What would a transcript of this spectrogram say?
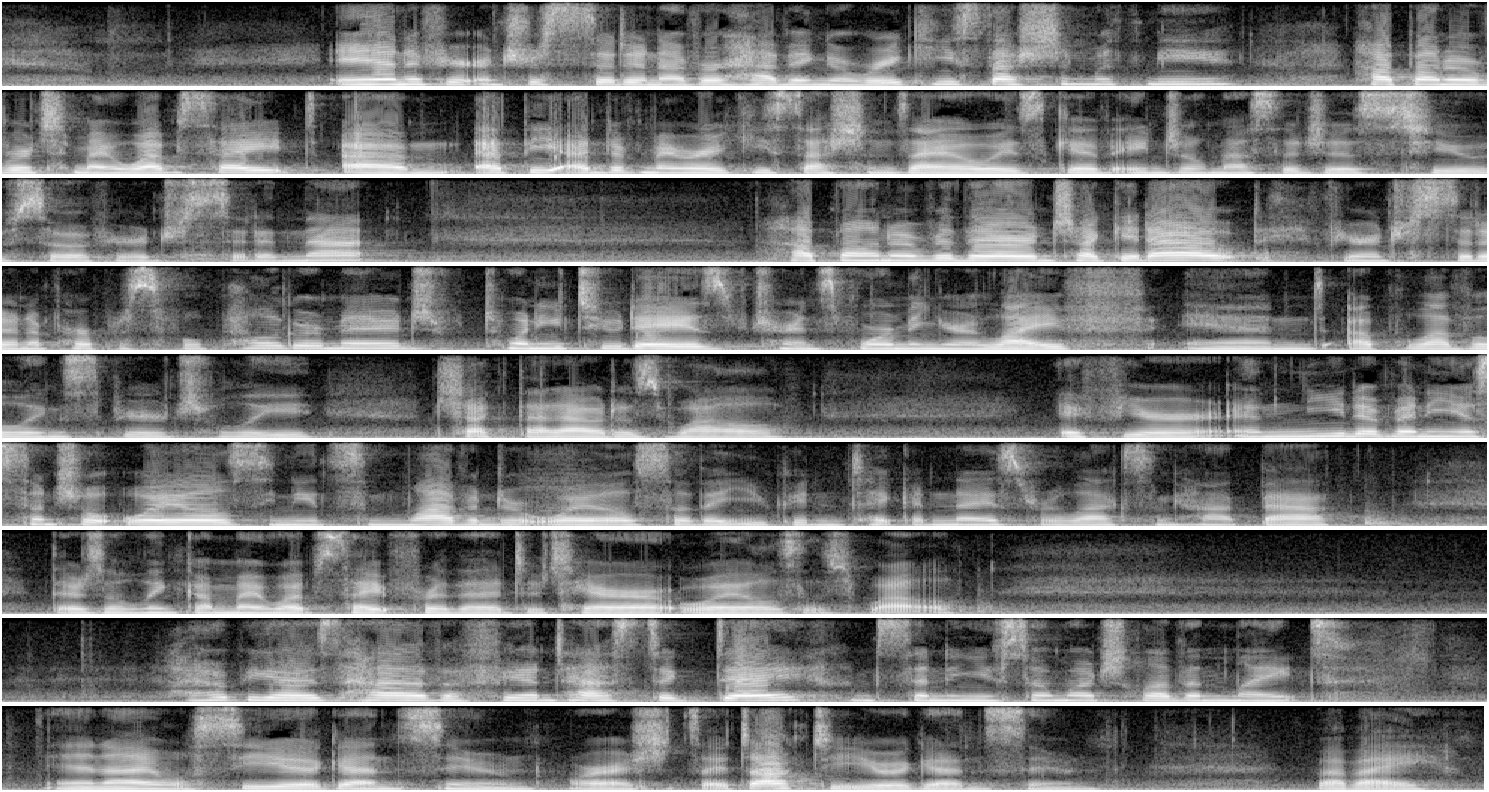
And if you're interested in ever having a Reiki session with me, hop on over to my website. Um, at the end of my Reiki sessions, I always give angel messages too. So if you're interested in that, hop on over there and check it out. If you're interested in a purposeful pilgrimage, 22 days of transforming your life and up leveling spiritually, check that out as well. If you're in need of any essential oils, you need some lavender oil so that you can take a nice, relaxing hot bath. There's a link on my website for the doTERRA oils as well. I hope you guys have a fantastic day. I'm sending you so much love and light. And I will see you again soon, or I should say, talk to you again soon. Bye bye.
